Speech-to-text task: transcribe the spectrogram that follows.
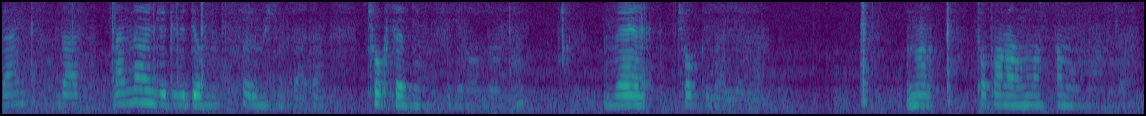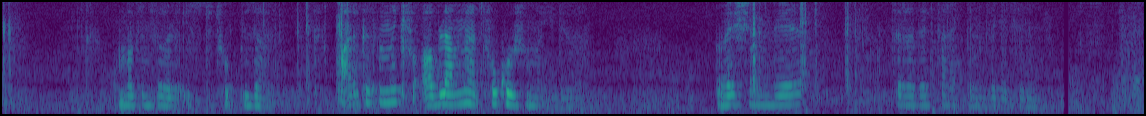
Ben daha, ben daha önceki videomda da söylemiştim zaten. Çok sevdiğim bir figür olduğunu. Ve çok güzel ya. Bunu topan almazsam olmazdı. Bakın şöyle üstü çok güzel. Arkasındaki şu ablemler çok hoşuma gidiyor. Ve şimdi sıradaki karakterimize geçelim. Evet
